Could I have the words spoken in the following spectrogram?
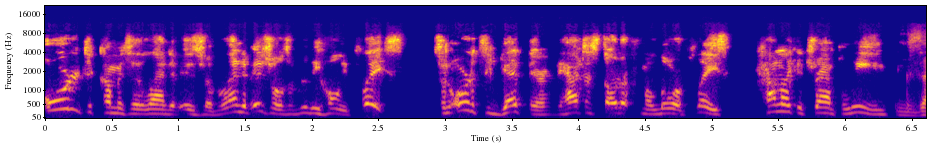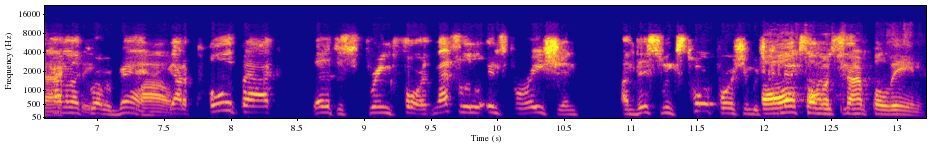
order to come into the land of Israel. The land of Israel is a really holy place. So in order to get there, they have to start up from a lower place, kind of like a trampoline, exactly. kind of like a rubber band. Wow. You got to pull it back, let it to spring forth. And that's a little inspiration on this week's Torah portion, which All from a trampoline.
